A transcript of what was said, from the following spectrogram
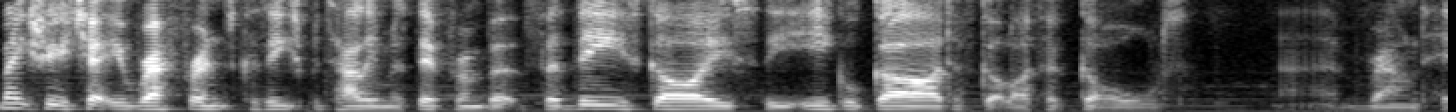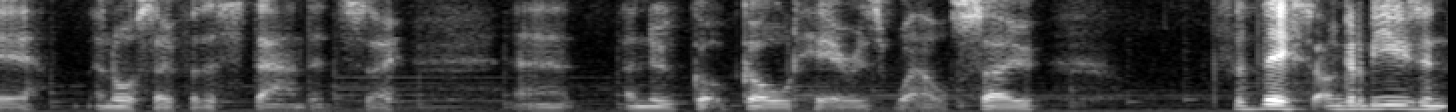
make sure you check your reference because each battalion was different. But for these guys, the Eagle Guard have got like a gold uh, round here, and also for the standard. So uh, and we've got gold here as well. So for this, I'm going to be using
